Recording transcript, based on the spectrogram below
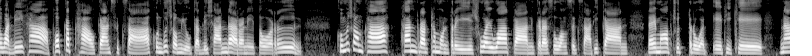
สวัสดีค่ะ พบกับข่าวการศึกษาคุณผู้ชมอยู่กับดิฉันดารณีโตรื่น คุณผู้ชมคะ ท่านรัฐมนตรีช่วยว่าการกระทรวงศึกษาธิการ ได้มอบชุดตรวจ ATK หน้า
